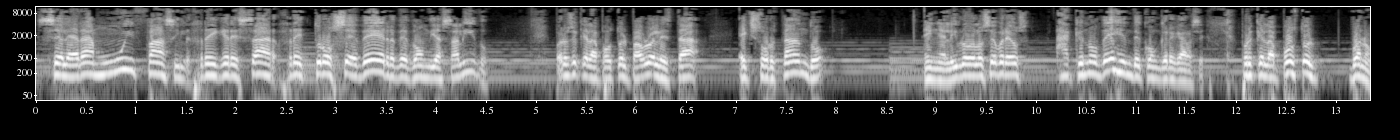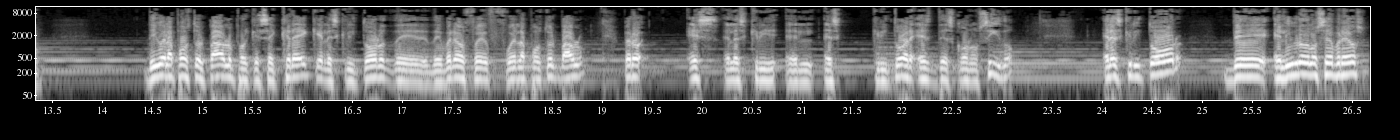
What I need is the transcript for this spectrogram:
se le hará muy fácil regresar, retroceder de donde ha salido. Por eso es que el apóstol Pablo le está exhortando en el libro de los Hebreos a que no dejen de congregarse. Porque el apóstol, bueno, Digo el apóstol Pablo porque se cree que el escritor de, de Hebreos fue, fue el apóstol Pablo, pero es el, el escritor es desconocido. El escritor del libro de los Hebreos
